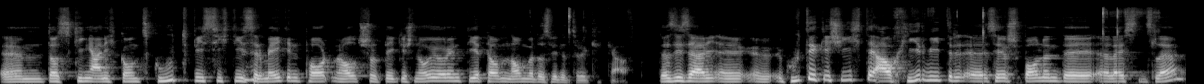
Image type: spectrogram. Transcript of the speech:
Ähm, das ging eigentlich ganz gut, bis sich dieser mhm. Medienpartner halt strategisch neu orientiert haben, haben wir das wieder zurückgekauft. Das ist eine, äh, gute Geschichte, auch hier wieder äh, sehr spannende äh, Lessons learned.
